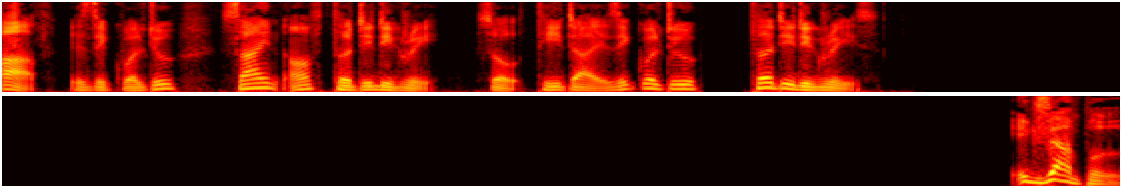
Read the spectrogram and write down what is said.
half is equal to sine of 30 degree. So, theta is equal to 30 degrees. Example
